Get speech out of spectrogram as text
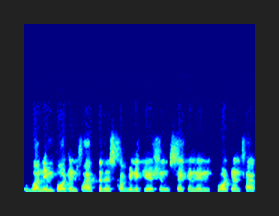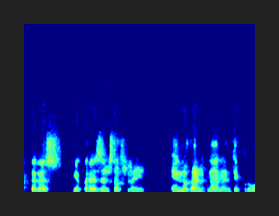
one important factor is communication second important factor is your presence of mind ఎందుకు అంటున్నానంటే ఇప్పుడు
